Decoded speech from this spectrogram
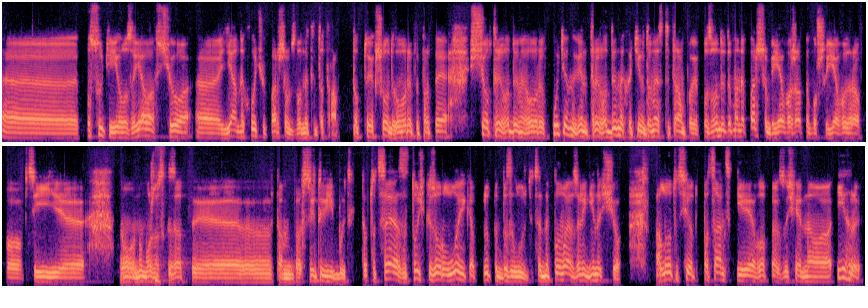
по суті його заява, що я не хочу першим дзвонити до Трампа. Тобто, якщо от говорити про те, що три години говорив Путін, він три години хотів донести Трампові. Позвони до мене першим, і я вважатиму, що я виграв в цій, ну ну можна сказати, там світовій битві. Тобто, це з точки зору логіки абсолютно безглуздя. Це не впливає взагалі ні на що. Але от ці от пацанські в лапках, звичайно, ігри.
